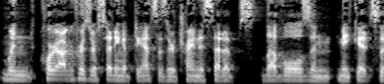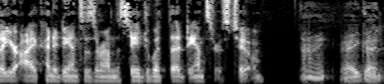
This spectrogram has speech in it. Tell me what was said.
when choreographers are setting up dances, they're trying to set up levels and make it so that your eye kind of dances around the stage with the dancers too. All right, very good.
